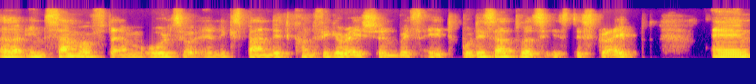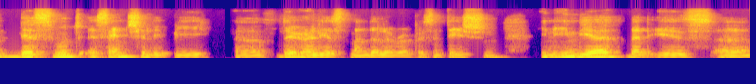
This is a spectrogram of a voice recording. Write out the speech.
uh, in some of them also an expanded configuration with eight bodhisattvas is described and this would essentially be uh, the earliest mandala representation in India that is uh,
